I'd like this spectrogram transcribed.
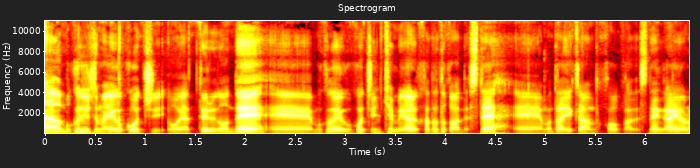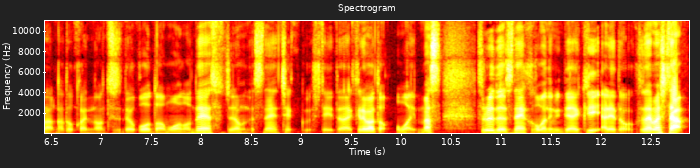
あ僕自身も英語コーチをやってるので、えー、僕の英語コーチに興味がある方とかはですね、えー、また以下のところからですね、概要欄かどっかに載せておこうと思うので、そちらもですね、チェックしていただければと思います。それではですね、ここまで見ていただきありがとうございました。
